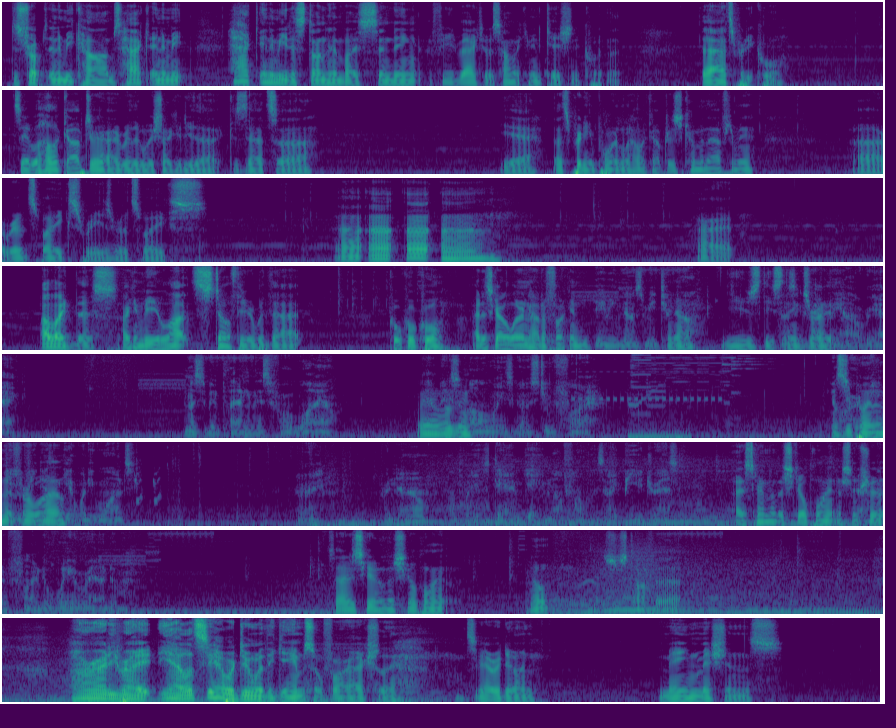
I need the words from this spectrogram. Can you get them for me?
Disrupt enemy comms. Hack enemy... Hack enemy to stun him by sending feedback to his helmet communication equipment. That's pretty cool. Disable helicopter. I really wish I could do that because that's uh yeah, that's pretty important when helicopters are coming after me. Uh, road spikes, raise road spikes. Uh, uh, uh, uh. Alright. I like this. I can be a lot stealthier with that. Cool, cool, cool. I just gotta learn how to fucking, knows me too you know, well. use these Knows things exactly right. how I'll react. He must have been planning this for a while. Yeah, That was he? Always goes too far. Was he planning it for a if he doesn't while? Get what he wants. All right. For now, I'll play his damn game. I'll follow his IP address. I just got another skill point or some shit. gonna Find a way around him. So I just get another skill point? Nope. It's just off of that. Alrighty, right. Yeah, let's see how we're doing with the game so far, actually. Let's see how we're doing. Main missions.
